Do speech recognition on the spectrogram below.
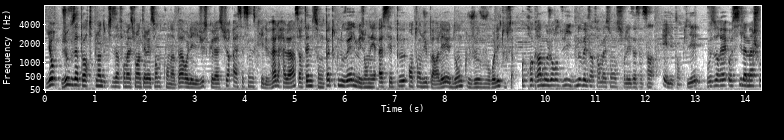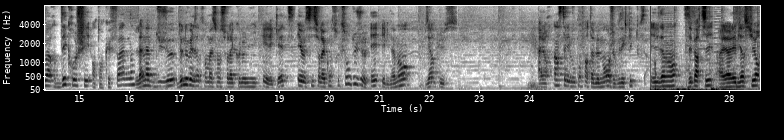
Yo Je vous apporte plein de petites informations intéressantes qu'on n'a pas relayées jusque-là sur Assassin's Creed Valhalla. Certaines sont pas toutes nouvelles, mais j'en ai assez peu entendu parler, donc je vous relis tout ça. Au programme aujourd'hui, nouvelles informations sur les assassins et les templiers. Vous aurez aussi la mâchoire décrochée en tant que fan, la map du jeu, de nouvelles informations sur la colonie et les quêtes, et aussi sur la construction du jeu. Et évidemment, bien plus. Alors installez-vous confortablement, je vous explique tout ça. Évidemment, c'est parti, allez allez bien sûr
